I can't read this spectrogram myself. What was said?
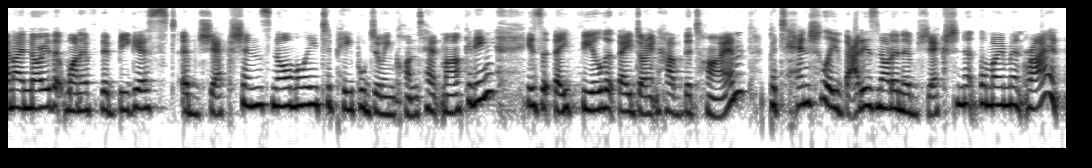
And I know that one of the biggest objections normally to people doing content marketing is that they feel that they don't have the time. Potentially, that is not an objection at the moment, right?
